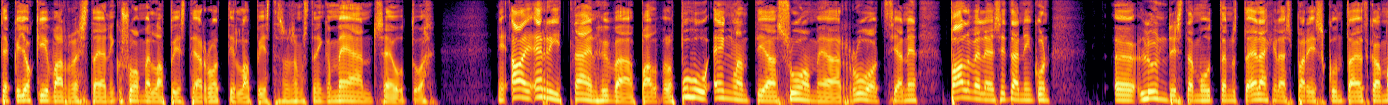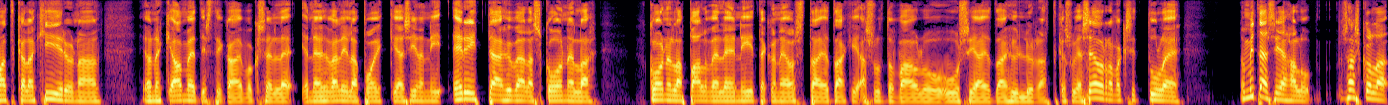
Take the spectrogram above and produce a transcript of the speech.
tiedätkö, jokivarresta ja niin kuin Suomen Lapista ja Ruottin Lapista, se on semmoista niin meidän seutua. Niin ai erittäin hyvää palvelua. Puhuu englantia, suomea, ruotsia. Ne palvelee sitä niin kuin Lundista muuttanutta eläkeläispariskuntaa, jotka on matkalla Kiirunaan jonnekin ametistikaivokselle ja ne välillä poikkeaa siinä, niin erittäin hyvällä skoonella Koneella palvelee niitä, kun ne ostaa jotakin asuntovaulua, uusia jotain hyllyratkaisuja. Seuraavaksi tulee, no mitä siellä haluaa, saisiko olla,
